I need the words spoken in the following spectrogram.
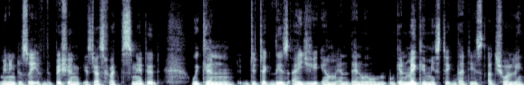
meaning to say if the patient is just vaccinated, we can detect this IgM and then we, will, we can make a mistake that is actually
